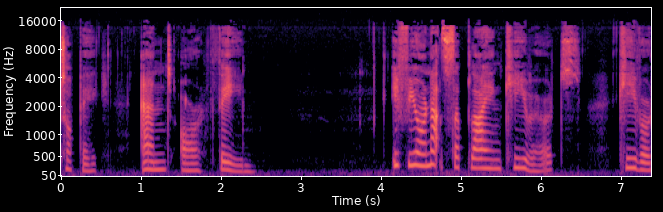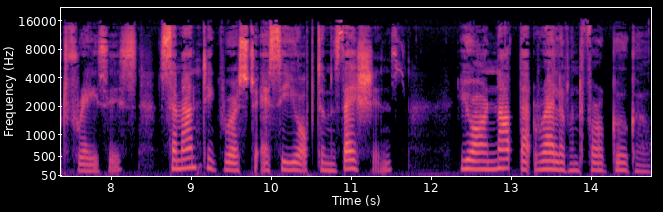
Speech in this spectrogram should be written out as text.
topic, and or theme. If you are not supplying keywords, keyword phrases, semantic words to SEO optimizations, you are not that relevant for Google.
